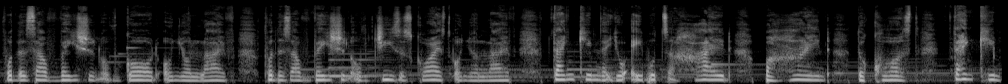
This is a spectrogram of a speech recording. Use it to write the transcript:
for the salvation of God on your life, for the salvation of Jesus Christ on your life. Thank Him that you're able to hide behind the cost. Thank Him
